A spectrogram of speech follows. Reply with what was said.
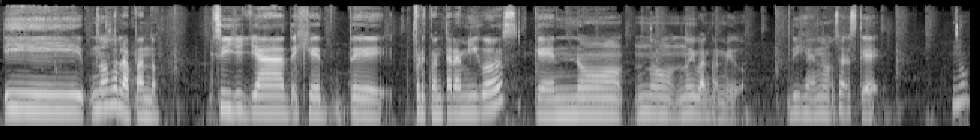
Y no solapando. Sí, yo ya dejé de frecuentar amigos que no, no, no iban conmigo. Dije, no, ¿sabes qué? No.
